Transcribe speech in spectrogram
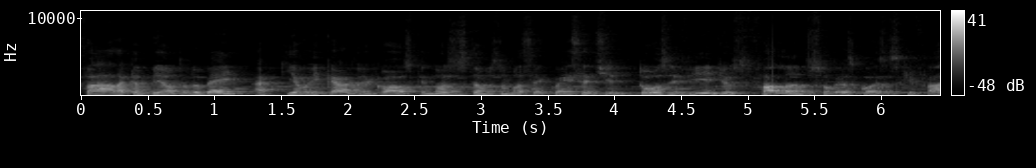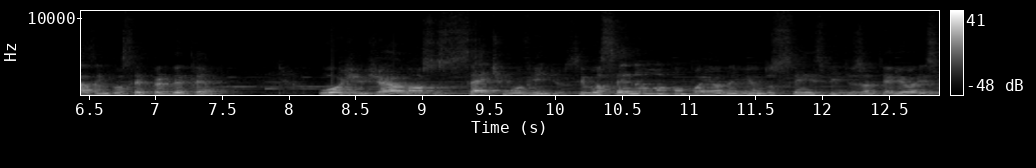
Fala campeão, tudo bem? Aqui é o Ricardo Rikowski. Nós estamos numa sequência de 12 vídeos falando sobre as coisas que fazem você perder tempo. Hoje já é o nosso sétimo vídeo. Se você não acompanhou nenhum dos seis vídeos anteriores,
